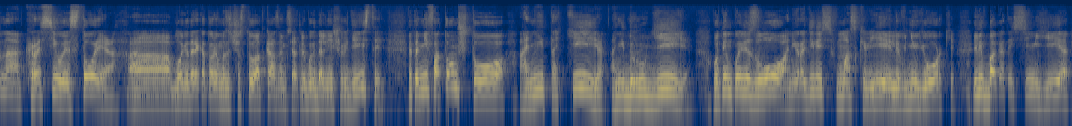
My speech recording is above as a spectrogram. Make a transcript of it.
Одна красивая история, а, благодаря которой мы зачастую отказываемся от любых дальнейших действий, это миф о том, что они такие, они другие. Вот им повезло, они родились в Москве или в Нью-Йорке, или в богатой семье,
